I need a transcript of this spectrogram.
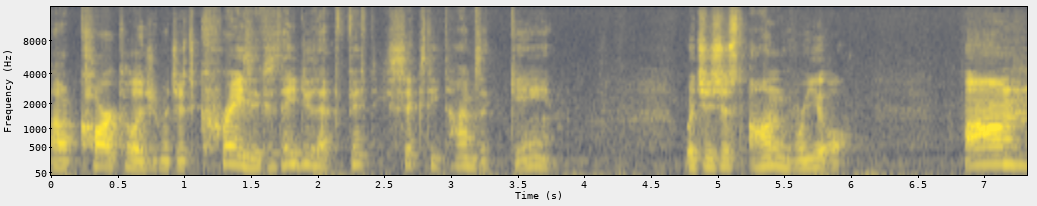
a car collision, which is crazy because they do that 50, 60 times a game, which is just unreal. Um,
